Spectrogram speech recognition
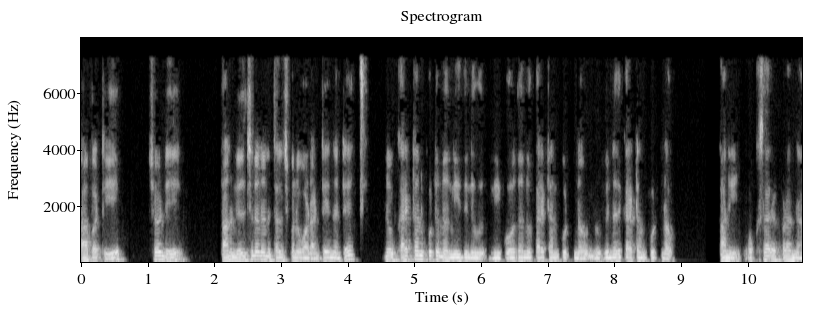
కాబట్టి చూడండి తాను నిలిచిన నన్ను తలుచుకునేవాడు అంటే ఏంటంటే నువ్వు కరెక్ట్ అనుకుంటున్నావు నీది నువ్వు నీ బోధ నువ్వు కరెక్ట్ అనుకుంటున్నావు నువ్వు విన్నది కరెక్ట్ అనుకుంటున్నావు. కానీ ఒకసారి ఎప్పుడన్నా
